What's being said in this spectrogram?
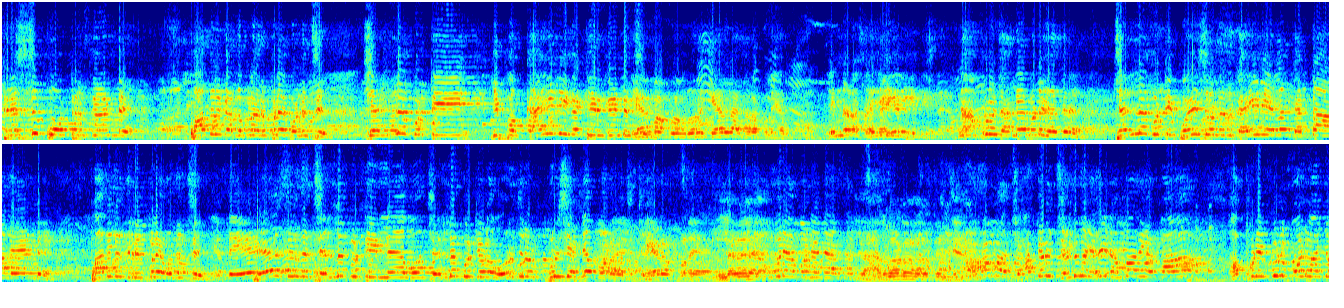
ட்ரெஸ் போட்டிருக்குன்னு. பதிலுக்கு அந்த பிள்ளை ரிப்ளை பண்ணுச்சு. செல்ல குட்டி இப்ப கைலி கட்டி இருக்குன்னு ஏன் மாப்பிள ஒரு வேளை கேரளாக்கார பிள்ளையா? இருக்கும் என்னடா கைலி கட்டி நான் அப்புறம் சந்தேகப்பட்டு கேட்கிறேன் செல்ல குட்டி பொய் சொல்லுது கைலி எல்லாம் கட்டாதேன்னு. பதிலுக்கு ரிப்ளை வந்துச்சு எப்படி? பேசுறது செல்ல குட்டி இல்ல உன் செல்ல குட்டியோட ஒரிஜினல் புருஷன்டே போன வச்சுட்டு. ஏறம் போல நல்ல வேலை ஆமா சாத்திர செல்லுல எதையும் நம்பாதீங்கப்பா அப்படி இப்படி போடுவாங்க.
